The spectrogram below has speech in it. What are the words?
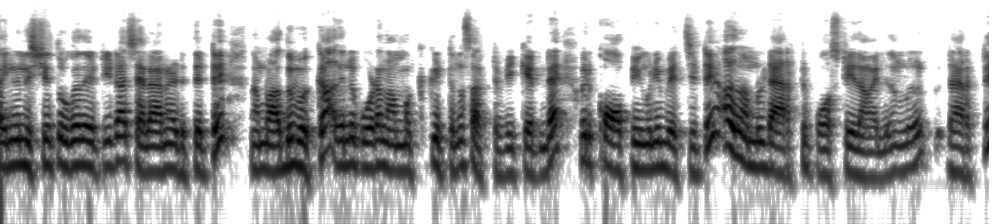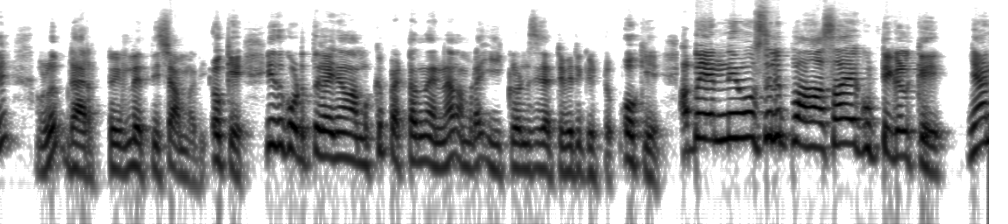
അതിന് നിശ്ചിത തുക തെറ്റിയിട്ട് ആ ചലാൻ എടുത്തിട്ട് നമ്മൾ അത് വെക്കുക. അതിന്റെ കൂടെ നമുക്ക് കിട്ടുന്ന സർട്ടിഫിക്കറ്റിന്റെ ഒരു കോപ്പിയും കൂടി വെച്ചിട്ട് അത് നമ്മൾ ഡയറക്റ്റ് പോസ്റ്റ് ചെയ്താൽ മതി. നമ്മൾ ഡയറക്റ്റ് നമ്മൾ ഡയറക്ടറിയിൽ എത്തിച്ചാൽ മതി. ഓക്കെ ഇത് കൊടുത്തു കഴിഞ്ഞാൽ നമുക്ക് പെട്ടെന്ന് തന്നെ നമ്മുടെ ഈക്വലൻസി സർട്ടിഫിക്കറ്റ് കിട്ടും. ഓക്കെ അപ്പോൾ എൻ എസിൽ പാസ്സായ കുട്ടികൾക്ക് ഞാൻ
